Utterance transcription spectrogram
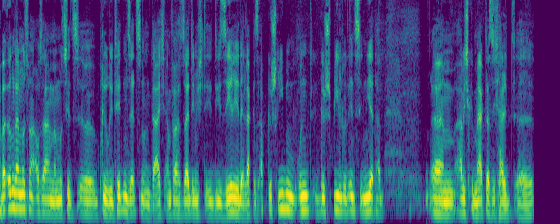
Aber irgendwann muss man auch sagen, man muss jetzt äh, Prioritäten setzen. Und da ich einfach, seitdem ich die, die Serie Der Lack ist abgeschrieben und gespielt und inszeniert habe, ähm, habe ich gemerkt, dass ich halt äh,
